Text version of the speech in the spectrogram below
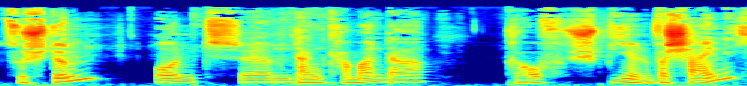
zu stimmen. Und ähm, dann kann man da drauf spielen. wahrscheinlich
